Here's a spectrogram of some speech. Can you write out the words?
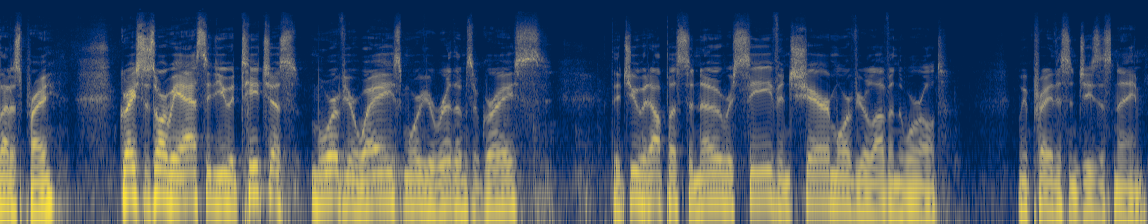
Let us pray. Gracious Lord, we ask that you would teach us more of your ways, more of your rhythms of grace, that you would help us to know, receive, and share more of your love in the world. We pray this in Jesus' name.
